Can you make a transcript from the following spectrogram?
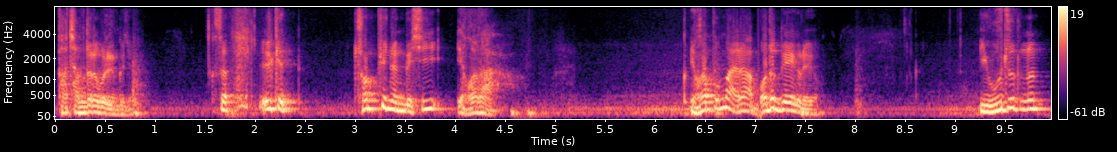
다 잠들어 버리는 거죠. 그래서 이렇게 좁히는 것이 영화다. 영화뿐만 아니라 모든 게 그래요. 이 우주는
